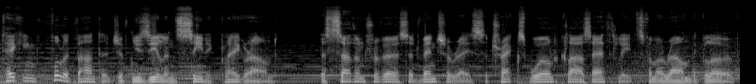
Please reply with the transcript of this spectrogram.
Taking full advantage of New Zealand's scenic playground, the Southern Traverse Adventure Race attracts world-class athletes from around the globe.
